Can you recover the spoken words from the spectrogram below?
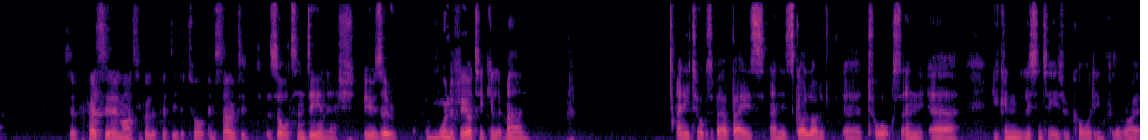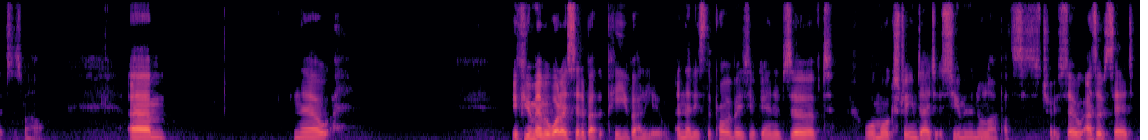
So Professor Martin Gulliford did a talk, and so did Zoltan Dienes, who's a wonderfully articulate man. And he talks about Bayes, and he's got a lot of uh, talks, and uh, you can listen to his recording for the riots as well. Um, now, if you remember what I said about the p-value, and that it's the probability of getting observed or more extreme data, assuming the null hypothesis is true. So, as I've said,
